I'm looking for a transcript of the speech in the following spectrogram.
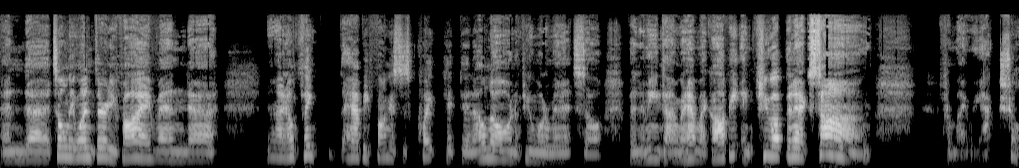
And uh, it's only 1.35 and I don't think the happy fungus is quite kicked in. I'll know in a few more minutes. So, but in the meantime, I'm going to have my coffee and cue up the next song for my reaction.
